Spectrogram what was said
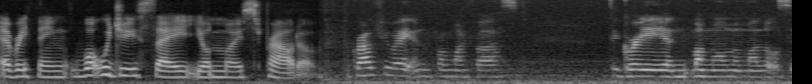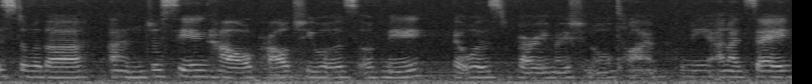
everything, what would you say you're most proud of? Graduating from my first degree, and my mom and my little sister were there, and just seeing how proud she was of me, it was very emotional time for me. And I'd say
